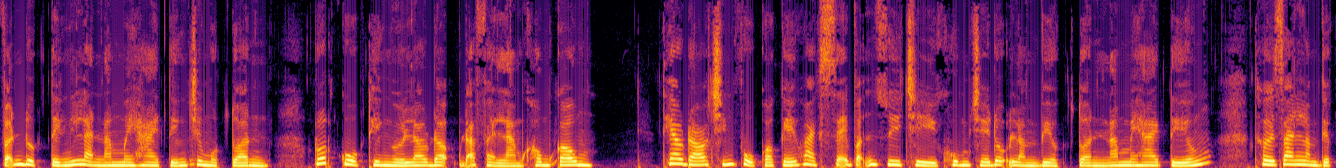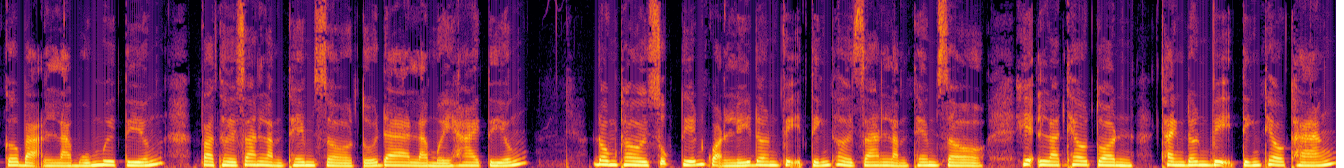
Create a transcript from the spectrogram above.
vẫn được tính là 52 tiếng trên một tuần. Rốt cuộc thì người lao động đã phải làm không công. Theo đó, chính phủ có kế hoạch sẽ vẫn duy trì khung chế độ làm việc tuần 52 tiếng, thời gian làm việc cơ bản là 40 tiếng và thời gian làm thêm giờ tối đa là 12 tiếng. Đồng thời xúc tiến quản lý đơn vị tính thời gian làm thêm giờ, hiện là theo tuần, thành đơn vị tính theo tháng,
